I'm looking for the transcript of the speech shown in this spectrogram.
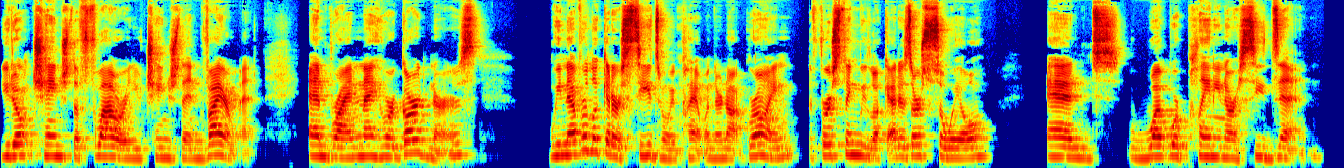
you don't change the flower, you change the environment. And Bryan and I, who are gardeners, we never look at our seeds when we plant when they're not growing. The first thing we look at is our soil and what we're planting our seeds in.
